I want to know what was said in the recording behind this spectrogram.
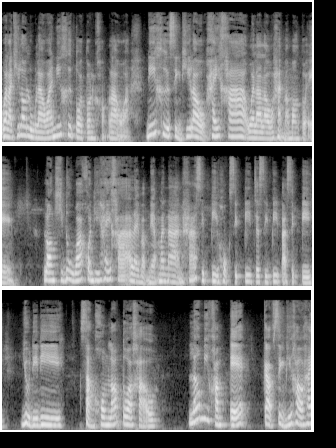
เวลาที่เรารู้แล้วว่านี่คือตัวตนของเราอะนี่คือสิ่งที่เราให้ค่าเวลาเราหันมามองตัวเอง ลองคิดดูว่าคนที่ให้ค่าอะไรแบบเนี้ยมานาน50ปี60ปี70ปี80ปี อยู่ดีๆ สังคมรอบตัวเขา เริ่มมีความเอ๊ะกับสิ่งที่เขาให้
